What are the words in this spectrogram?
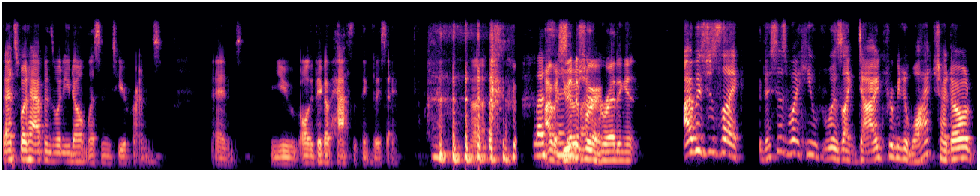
that's what happens when you don't listen to your friends, and you only pick up half the things they say. Uh, I was You end up sure. regretting it. I was just like, "This is what he was like dying for me to watch." I don't,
